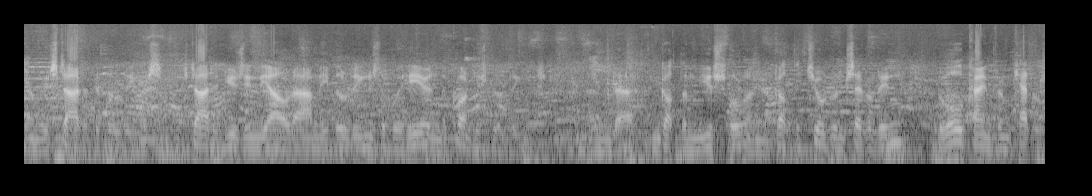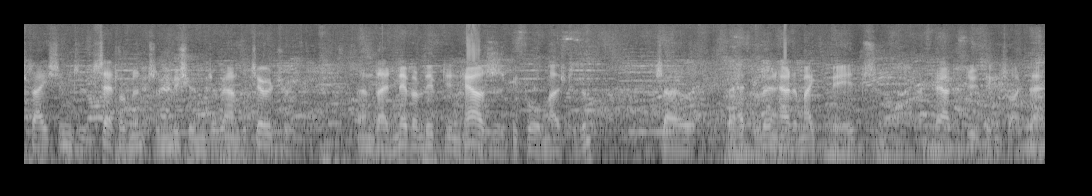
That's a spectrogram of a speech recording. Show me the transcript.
When we started the buildings, started using the old army buildings that were here and the Qantas buildings and, uh, and got them useful and got the children settled in who all came from cattle stations and settlements and missions around the territory. And they'd never lived in houses before, most of them. So they had to learn how to make beds and how to do things like that.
